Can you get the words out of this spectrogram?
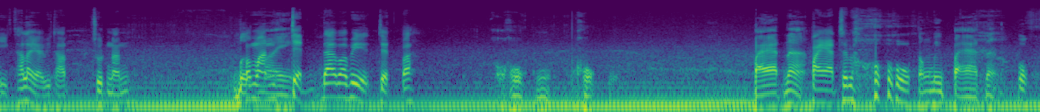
อีกเท่าไหร่อะพี่ทัศน์ชุดนั้น เบิกประมาณใหเจ็ดได้ป่ะพี่เจ็ดป่ะ หกหก แปดน่ะแปดใช่ไหมโอ้โหต้องมีแปดน่ะ โอ้โห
